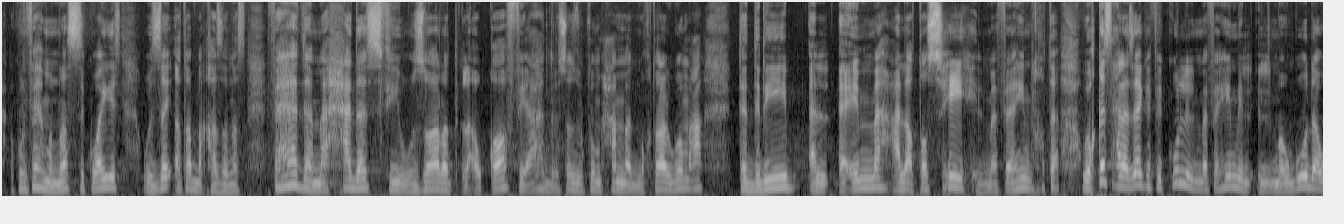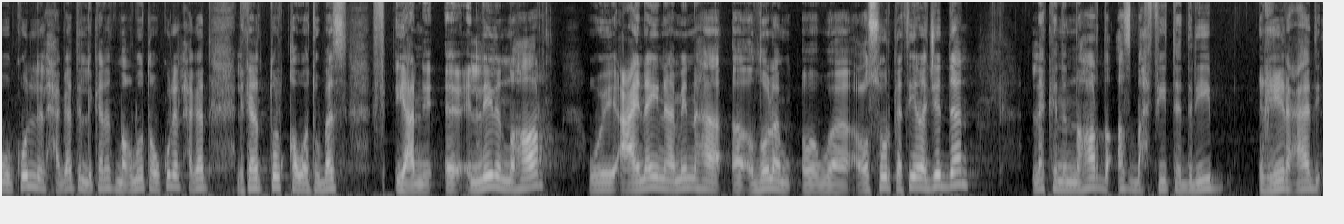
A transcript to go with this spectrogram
أكون فاهم النص كويس وإزاي أطبق هذا النص. فهذا ما حدث في وزارة الأوقاف في عهد الأستاذ الدكتور محمد مختار جمعة تدريب الأئمة على تصحيح المفاهيم الخاطئة. وقس على ذلك في كل المفاهيم الموجودة وكل الحاجات اللي كانت مغلوطة وكل الحاجات اللي كانت تلقى وتبث يعني آه، الليل النهار وعانينا منها آه، ظلم وعصور كثيرة جدا لكن النهارده أصبح في تدريب غير عادي.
